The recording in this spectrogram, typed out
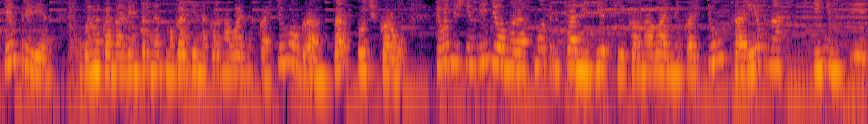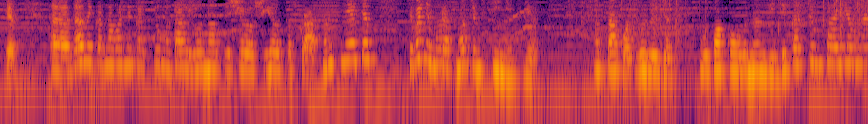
Всем привет! Вы на канале интернет-магазина карнавальных костюмов grandstar.ru В сегодняшнем видео мы рассмотрим с вами детский карнавальный костюм «Царевна в синем цвете». Э, данный карнавальный костюм также у нас еще шьется в красном цвете. Сегодня мы рассмотрим синий цвет. Вот так вот выглядит в упакованном виде костюм царевны.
